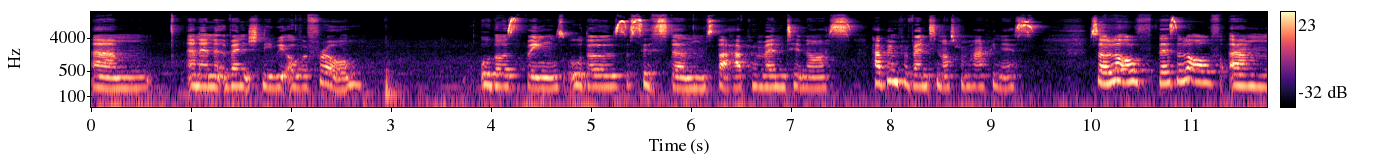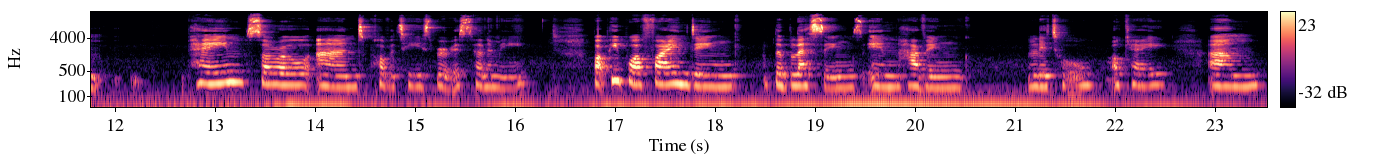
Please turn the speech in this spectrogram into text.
Um, and then eventually we overthrow all those things, all those systems that have preventing us, have been preventing us from happiness. So a lot of there's a lot of um, pain, sorrow, and poverty. Spirit is telling me, but people are finding the blessings in having little. Okay, um,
